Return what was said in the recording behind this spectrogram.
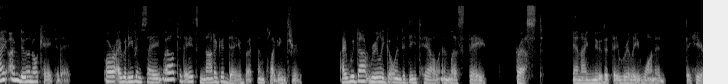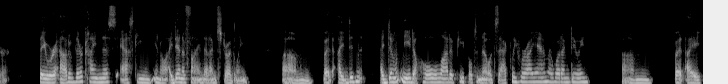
I, I'm doing okay today. Or I would even say, well, today's not a good day, but I'm plugging through. I would not really go into detail unless they pressed and I knew that they really wanted to hear. They were out of their kindness, asking, you know, identifying that I'm struggling. Um, but I didn't, I don't need a whole lot of people to know exactly where I am or what I'm doing. Um, but I,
